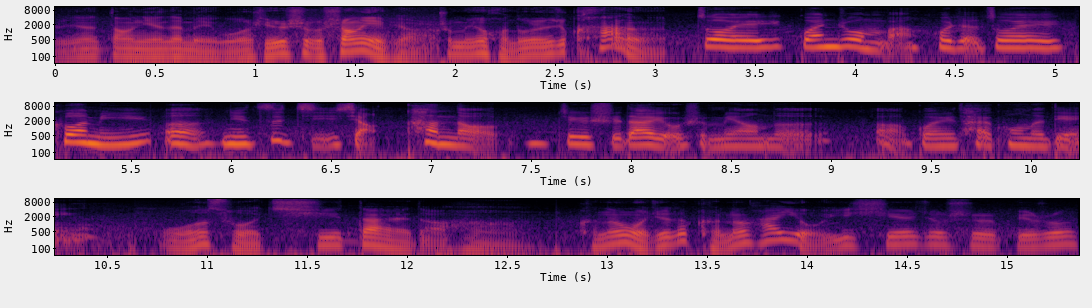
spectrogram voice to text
人家当年在美国其实是个商业片儿，说明有很多人去看了。作为观众吧，或者作为科幻迷，嗯，你自己想看到这个时代有什么样的啊关于太空的电影？我所期待的哈，可能我觉得可能还有一些，就是比如说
